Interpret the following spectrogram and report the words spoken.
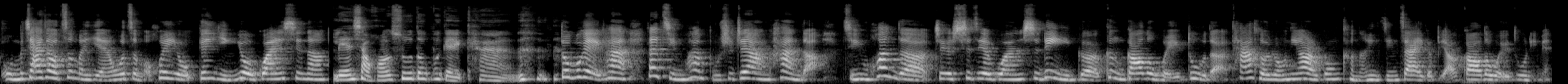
我们家教这么严，我怎么会有跟银有关系呢？连小黄书都不给看，都不给看。但警幻不是这样看的，警幻的这个世界观是另一个更高的维度的。他和荣宁二公可能已经在一个比较高的维度里面，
